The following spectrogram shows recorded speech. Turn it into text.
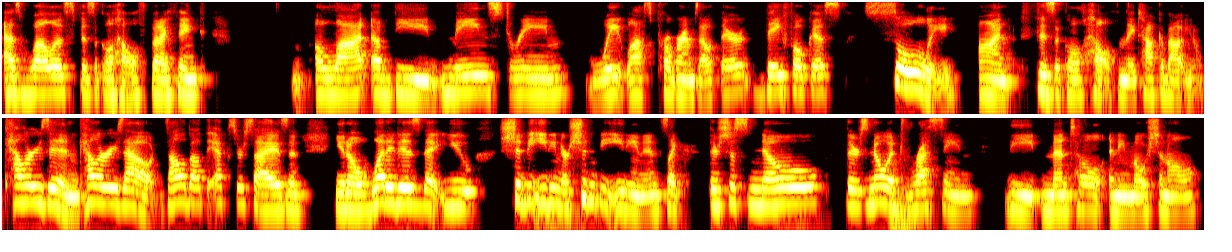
as well as physical health. But I think a lot of the mainstream weight loss programs out there, they focus solely on physical health. And they talk about you know calories in calories out. It's all about the exercise and you know what it is that you should be eating or shouldn't be eating. And it's like there's just no there's no addressing the mental and emotional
